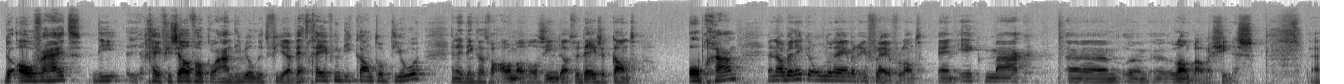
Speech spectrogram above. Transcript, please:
De overheid, die geef je zelf ook al aan, die wil dit via wetgeving die kant op duwen. En ik denk dat we allemaal wel zien dat we deze kant opgaan. En nou ben ik een ondernemer in Flevoland. En ik maak ehm, ehm, eh, landbouwmachines. Eh,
